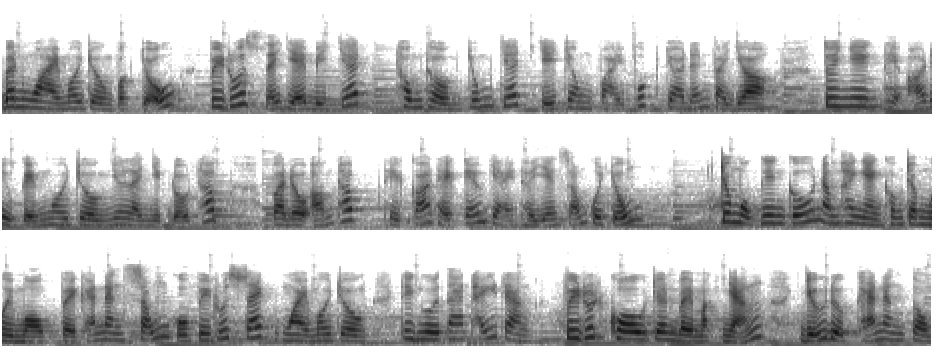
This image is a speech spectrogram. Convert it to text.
Bên ngoài môi trường vật chủ, virus sẽ dễ bị chết, thông thường chúng chết chỉ trong vài phút cho đến vài giờ. Tuy nhiên thì ở điều kiện môi trường như là nhiệt độ thấp và độ ẩm thấp thì có thể kéo dài thời gian sống của chúng. Trong một nghiên cứu năm 2011 về khả năng sống của virus SARS ngoài môi trường thì người ta thấy rằng virus khô trên bề mặt nhẵn giữ được khả năng tồn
